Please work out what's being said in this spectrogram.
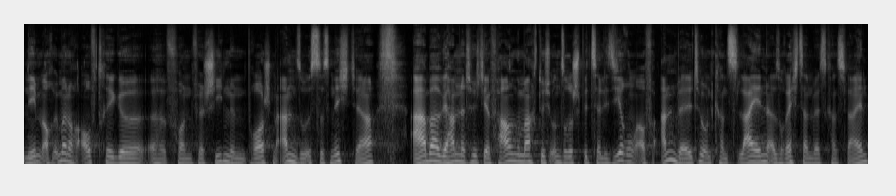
nehmen auch immer noch Aufträge äh, von verschiedenen Branchen an, so ist das nicht, ja. Aber wir haben natürlich die Erfahrung gemacht durch unsere Spezialisierung auf Anwälte und Kanzleien, also Rechtsanwältskanzleien,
